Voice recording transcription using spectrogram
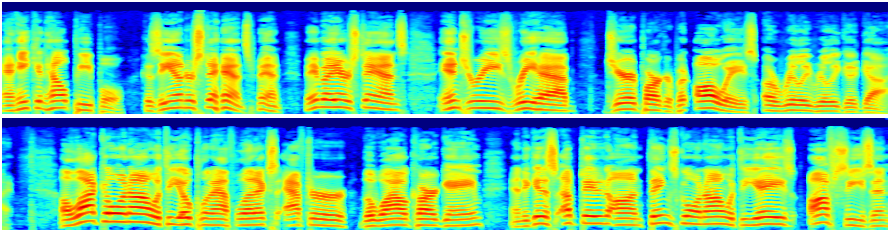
and he can help people because he understands, man. If anybody understands injuries, rehab, Jarrod Parker, but always a really, really good guy. A lot going on with the Oakland Athletics after the wild card game. And to get us updated on things going on with the A's offseason,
